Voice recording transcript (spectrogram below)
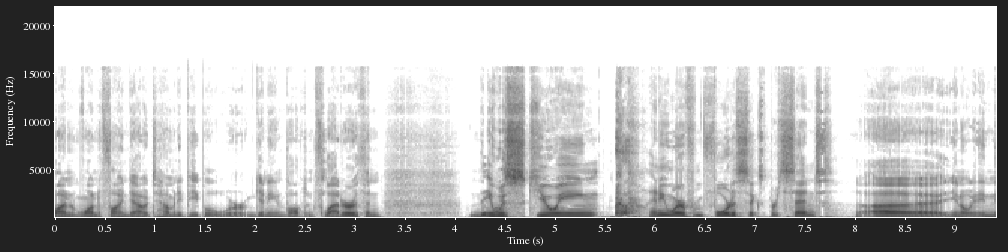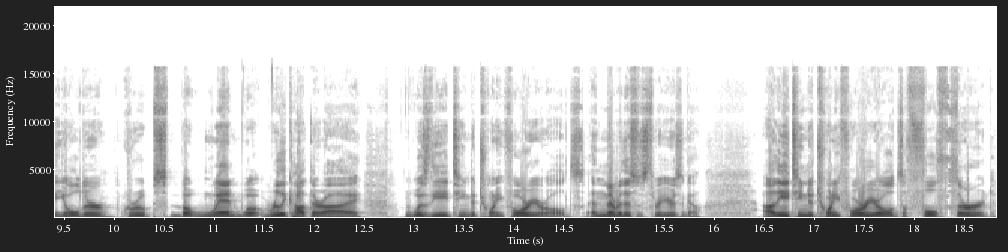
I wanted to find out how many people were getting involved in flat Earth, and it was skewing anywhere from four to six percent uh, you know, in the older groups. But when what really caught their eye was the 18 to 24 year olds. And remember, this was three years ago. Uh, the 18 to 24 year olds, a full third,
